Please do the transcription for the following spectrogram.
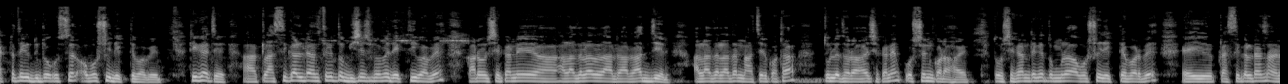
একটা থেকে দুটো কোশ্চেন অবশ্যই দেখতে পাবে। ঠিক আছে? আর ক্লাসিক্যাল ডান্স থেকে তো বিশেষভাবে দেখতেই পাবে, কারণ সেখানে আলাদা আলাদা রাজ্যের আলাদা আলাদা নাচের কথা তুলে ধরা হয়, সেখানে কোশ্চেন করা হয়। তো সেখান থেকে তোমরা অবশ্যই দেখতে পারবে, এই ক্লাসিক্যাল ডান্স আর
